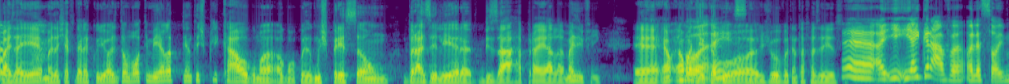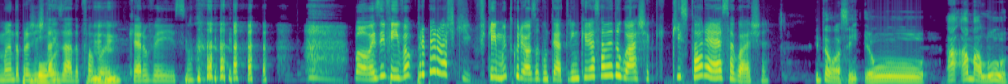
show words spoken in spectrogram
Mas aí, mas a chefe dela é curiosa, então volta e meia ela tenta explicar alguma, alguma coisa, alguma expressão brasileira bizarra pra ela. Mas enfim, é, é, é uma Boa, dica é boa, Ju, vou tentar fazer isso. É, aí- e, aí grava, olha só, e manda pra gente Boa. dar risada, por favor. Uhum. Quero ver isso. Bom, mas enfim, primeiro eu acho que fiquei muito curiosa com o teatrinho, queria saber do Guaxa. Que, que história é essa, Guaxa? Então, assim, eu. A, a Malu,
